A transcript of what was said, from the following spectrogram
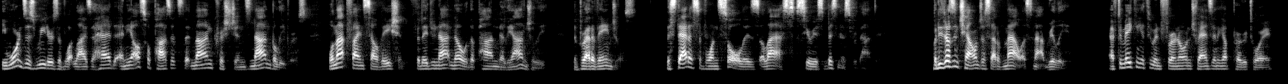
He warns his readers of what lies ahead, and he also posits that non Christians, non believers, will not find salvation, for they do not know the pan degli angeli, the bread of angels. The status of one's soul is, alas, serious business for Dante. But he doesn't challenge us out of malice, not really. After making it through Inferno and transiting up Purgatory,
